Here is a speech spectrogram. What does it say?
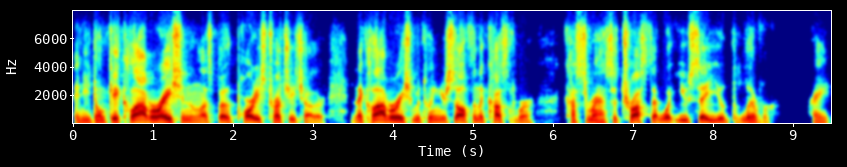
and you don't get collaboration unless both parties trust each other. And the collaboration between yourself and the customer, customer has to trust that what you say you'll deliver, right?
